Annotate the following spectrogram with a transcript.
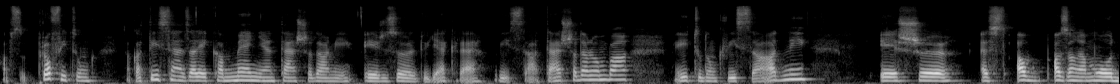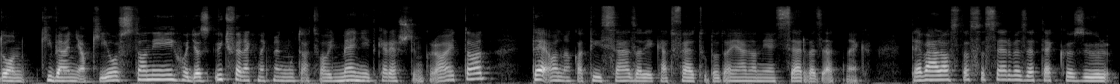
abszolút profitunknak a 10%-a menjen társadalmi és zöld ügyekre vissza a társadalomba, így tudunk visszaadni, és ezt azon a módon kívánja kiosztani, hogy az ügyfeleknek megmutatva, hogy mennyit kerestünk rajtad, te annak a 10%-át fel tudod ajánlani egy szervezetnek. Te választasz a szervezetek közül,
